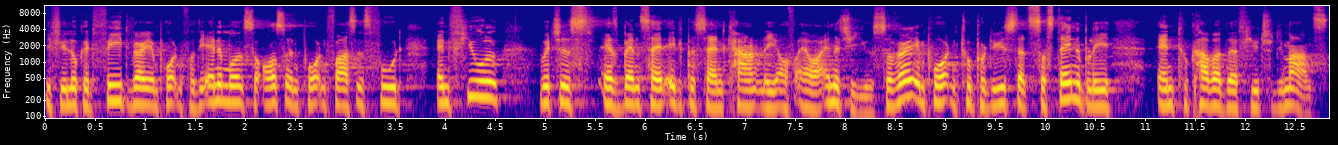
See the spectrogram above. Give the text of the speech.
If you look at feed, very important for the animals. So also important for us is food and fuel, which is, as Ben said, 80% currently of our energy use. So very important to produce that sustainably and to cover the future demands.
